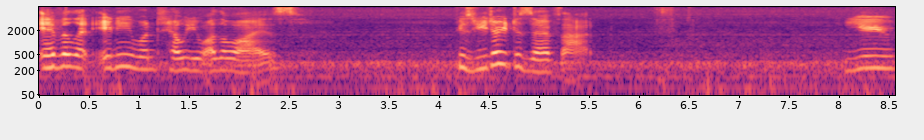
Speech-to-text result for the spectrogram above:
ever let anyone tell you otherwise. Because you don't deserve that. You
